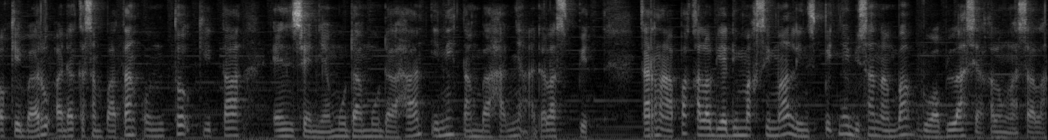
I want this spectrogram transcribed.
Oke baru ada kesempatan untuk kita enchant ya. Mudah-mudahan ini tambahannya adalah speed. Karena apa? Kalau dia dimaksimalin speednya bisa nambah 12 ya kalau nggak salah.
